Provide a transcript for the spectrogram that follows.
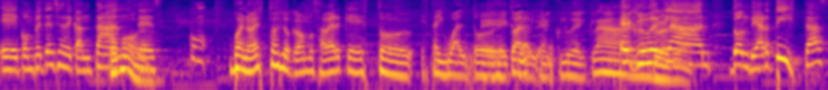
eh, competencias de cantantes. Como- Bueno, esto es lo que vamos a ver, que esto está igual todo desde El toda la vida. El Club del Clan. El Club del Club del Clan, donde artistas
